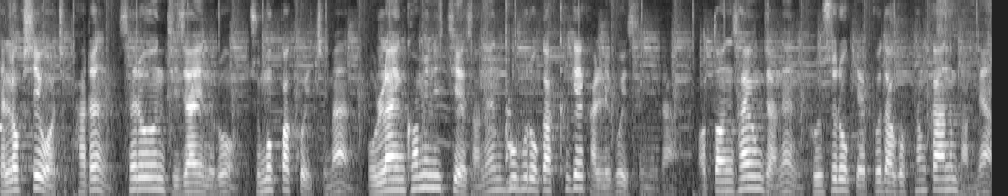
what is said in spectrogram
갤럭시 워치 8은 새로운 디자인으로 주목받고 있지만 온라인 커뮤니티에서는 호불호가 크게 갈리고 있습니다. 어떤 사용자는 볼수록 예쁘다고 평가하는 반면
